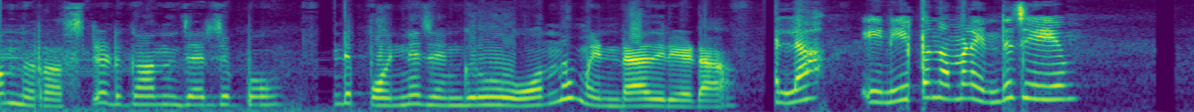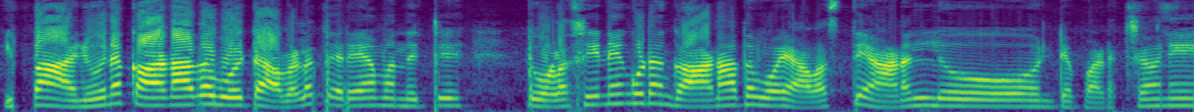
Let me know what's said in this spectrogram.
ഒന്ന് റെസ്റ്റ് എടുക്കാന്ന് വിചാരിച്ചപ്പോൾ എന്റെ പൊന്ന ചെങ്കുരു ഒന്നും മിണ്ടാതിരിയടാ. അല്ല ഇനിയിപ്പോ നമ്മൾ എന്ത് ചെയ്യും? ഇപ്പൊ അനുവിനെ കാണാതെ പോയിട്ട് അവളെ തിരയാൻ വന്നിട്ട് തുളസീനെയും കൂടെ കാണാതെ പോയ അവസ്ഥയാണല്ലോ എന്റെ പടച്ചവനെ.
